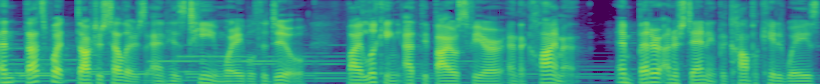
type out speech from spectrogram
And that's what Dr. Sellers and his team were able to do by looking at the biosphere and the climate and better understanding the complicated ways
